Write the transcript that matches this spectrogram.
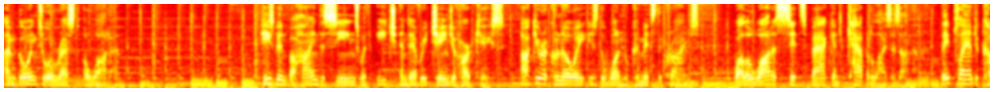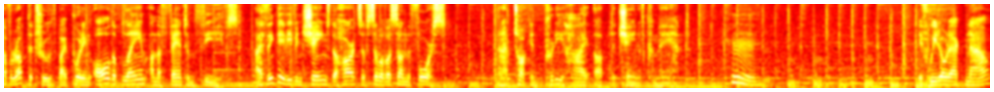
I'm going to arrest Awada. He's been behind the scenes with each and every change of heart case. Akira Konoe is the one who commits the crimes, while Awada sits back and capitalizes on them. They plan to cover up the truth by putting all the blame on the Phantom Thieves. I think they've even changed the hearts of some of us on the Force. And I'm talking pretty high up the chain of command. Hmm. If we don't act now,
